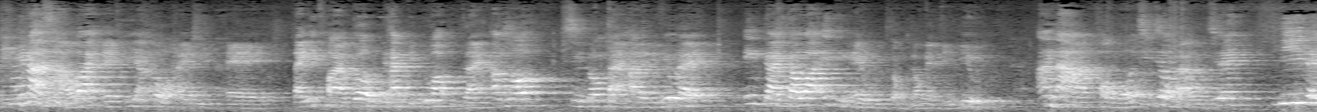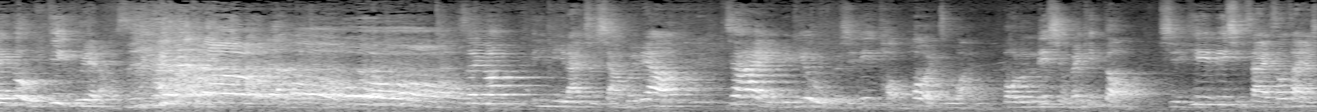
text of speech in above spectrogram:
你若查我的第二个爱诶，第一排个其他朋友我唔知，啊，说成功大学的朋友咧，应该甲我一定会有共同的朋友。啊，那同我即种来有即个你咧个有地位的老师，所以讲，伊未来出社会了，遮个朋友就是你同好的资源，无论你想要去倒，是去你熟悉的所在，也是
